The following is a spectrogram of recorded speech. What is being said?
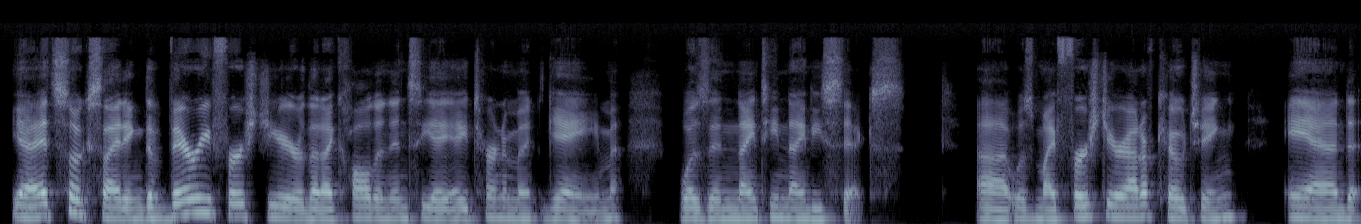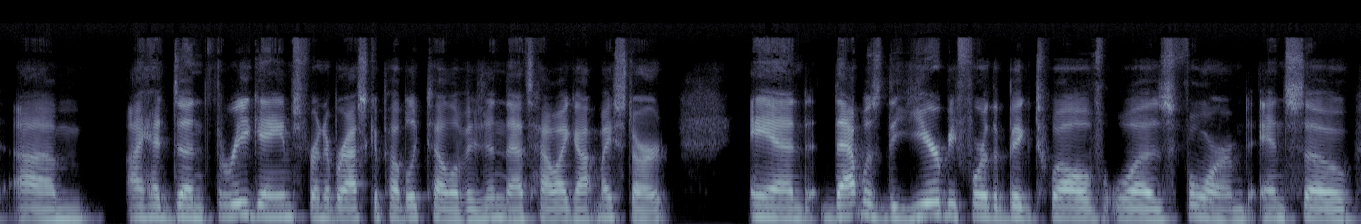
Yeah, it's so exciting. The very first year that I called an NCAA tournament game was in 1996. Uh, it was my first year out of coaching, and um, I had done three games for Nebraska Public Television. That's how I got my start. And that was the year before the Big 12 was formed. And so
